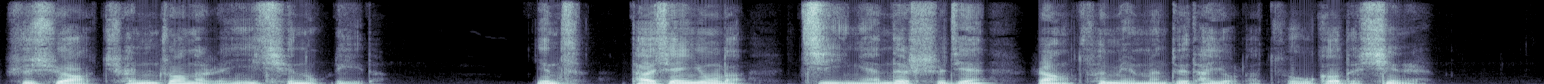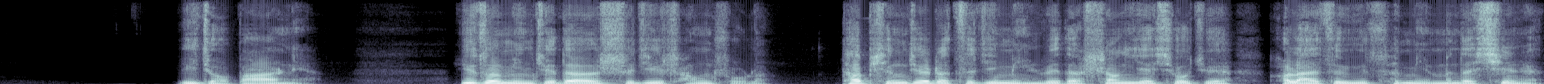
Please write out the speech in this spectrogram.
是需要全庄的人一起努力的。因此，他先用了几年的时间，让村民们对他有了足够的信任。一九八二年，宇作敏觉得时机成熟了，他凭借着自己敏锐的商业嗅觉和来自于村民们的信任，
